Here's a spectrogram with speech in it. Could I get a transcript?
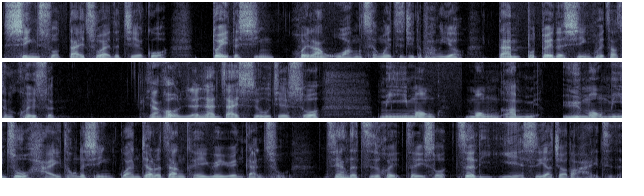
心所带出来的结果。对的心会让王成为自己的朋友，但不对的心会造成亏损。然后仍然在十五节说：迷蒙蒙啊，愚蒙迷住孩童的心，管教的杖可以远远赶除。这样的智慧，这里说，这里也是要教导孩子的。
